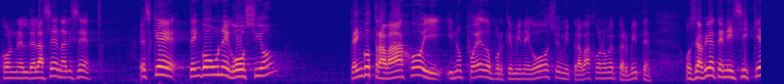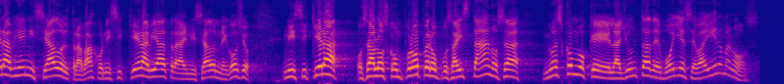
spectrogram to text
con- el de la cena, dice, es que tengo un negocio, tengo trabajo y no puedo porque mi negocio y mi trabajo no me permiten. O sea, fíjate, ni siquiera había iniciado el trabajo, ni siquiera había iniciado el negocio, ni siquiera, o sea, los compró, pero pues ahí están. O sea, no es como que la yunta de bueyes se va a ir, hermanos.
